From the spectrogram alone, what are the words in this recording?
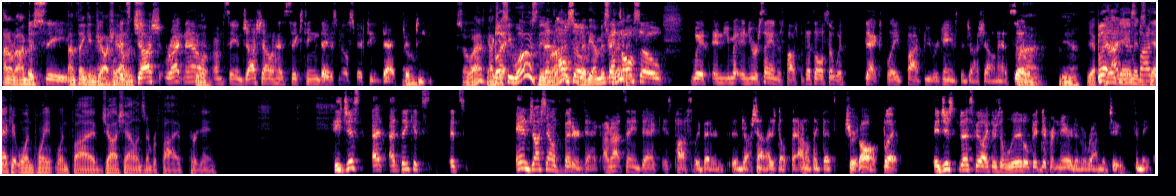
I don't know. I'm Let's just see. I'm thinking Josh It's Allen. Josh right now. Yeah. I'm seeing Josh Allen has 16, Davis Mills 15, Dak 15. So I, I But guess he was then, that's right? also Maybe I misread That's also with and you and you were saying this, pops, but that's also with Dak's played five fewer games than Josh Allen has. So right. Yeah. yeah, But per I game it's find Dak at 1.15. Josh Allen's number five per game. he just I, I think it's it's and Josh Allen's better than Dak. I'm not saying Dak is possibly better than Josh Allen. I just don't I don't think that's true at all. But it just does feel like there's a little bit different narrative around the two to me.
